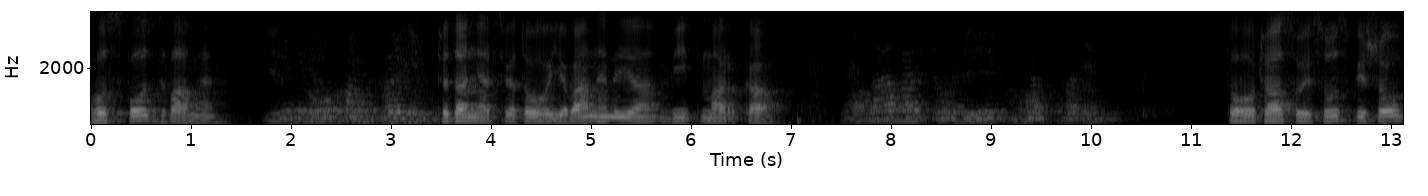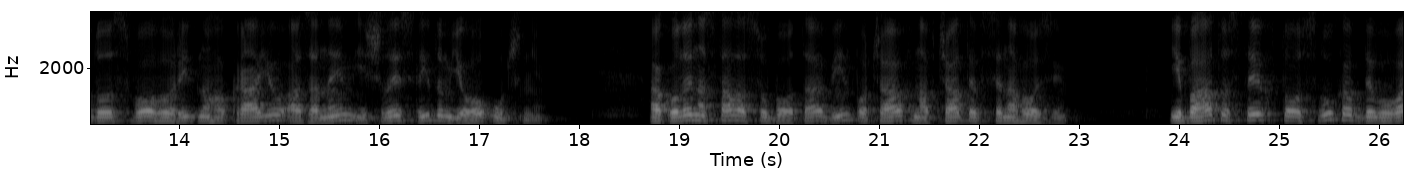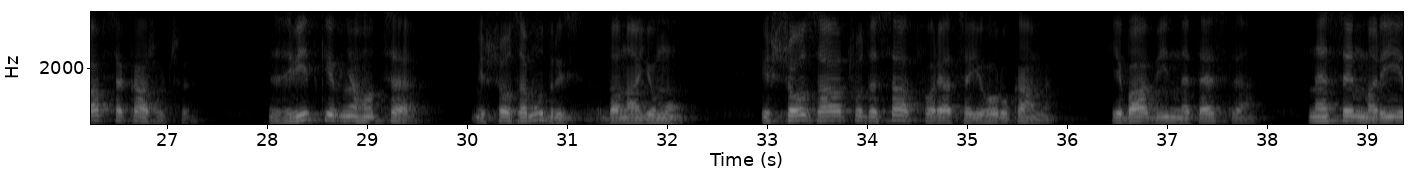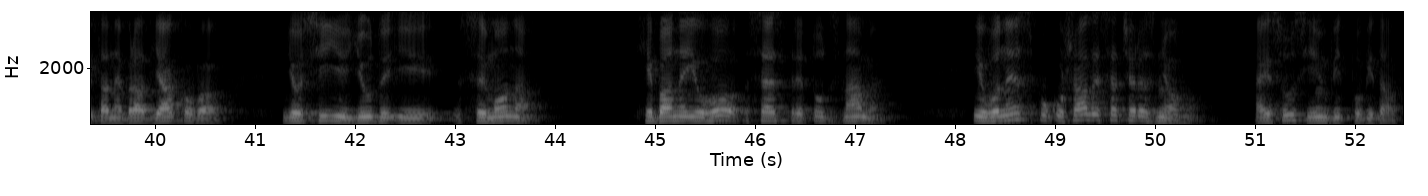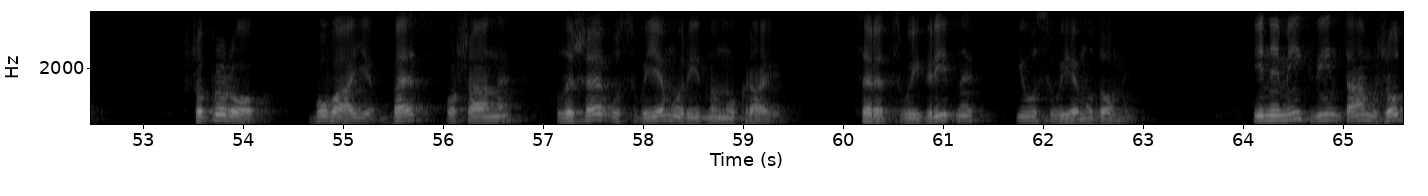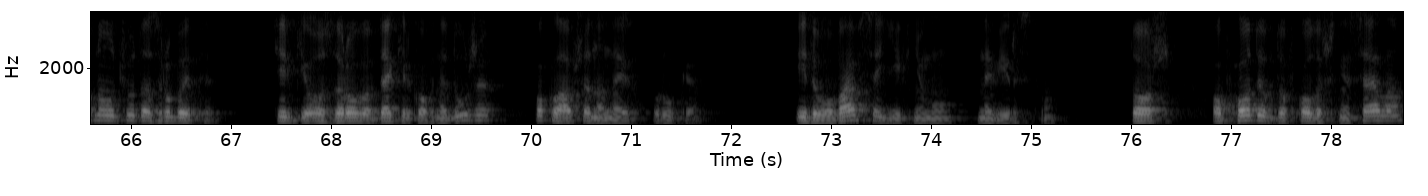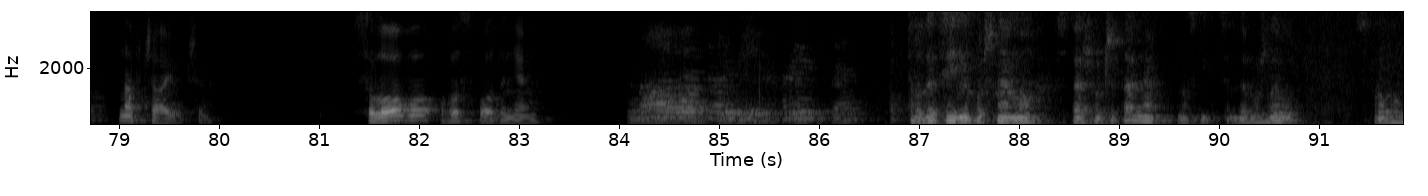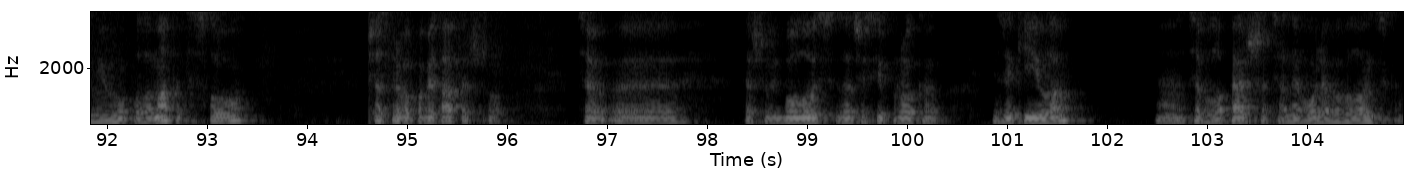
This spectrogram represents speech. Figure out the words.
Господь з вами. і з Духом Твоїм. Читання святого Євангелія від Марка. Слава Тобі, Господи. Того часу Ісус пішов до свого рідного краю, а за ним ішли слідом його учні. А коли настала субота, Він почав навчати в синагозі. І багато з тих, хто слухав, дивувався, кажучи, звідки в нього це, і що за мудрість дана йому, і що за чудеса творяться його руками. Хіба він не Тесля, не син Марії та не брат Якова, Йосії, Юди і Симона? Хіба не його сестри тут з нами? І вони спокушалися через нього. А Ісус їм відповідав, що пророк буває без пошани лише у своєму рідному краї, серед своїх рідних і у своєму домі. І не міг він там жодного чуда зробити, тільки оздоровив декількох недужих, поклавши на них руки, і дивувався їхньому невірству. Тож обходив довколишні села, навчаючи. Слово Господнє. Слава Тобі, Христе. Традиційно почнемо з першого читання, наскільки це буде можливо. Спробуємо його поламати, це слово. Зараз треба пам'ятати, що це е, те, що відбулося за часів пророка Єзекіїла, е, це була перша ця неволя Вавилонська.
